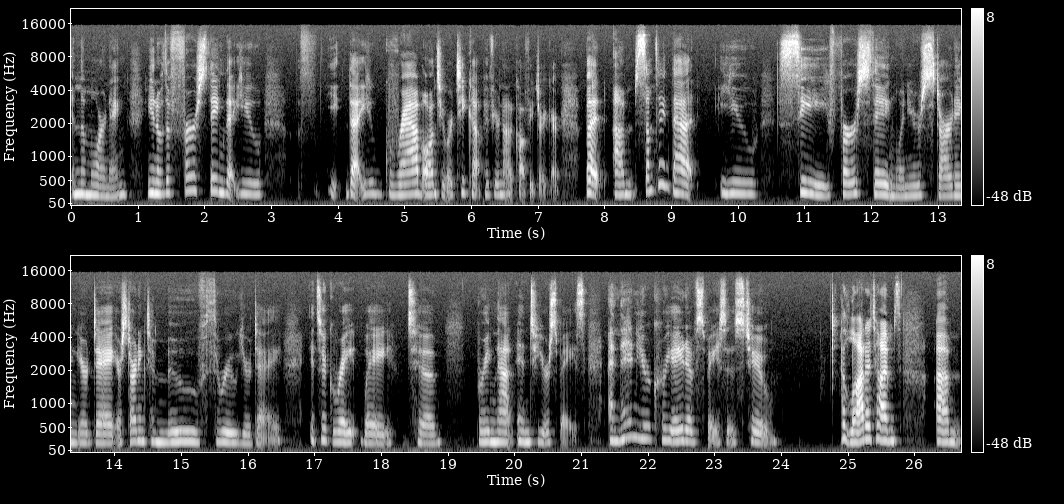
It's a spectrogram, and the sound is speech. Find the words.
in the morning. You know the first thing that you that you grab onto or teacup if you're not a coffee drinker but um, something that you see first thing when you're starting your day or starting to move through your day. It's a great way to bring that into your space. And then your creative spaces too. A lot of times um,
